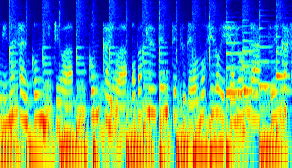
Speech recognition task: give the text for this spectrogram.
皆さんこんにちは。今回は、オバ急電鉄で面白い車両が追加さ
